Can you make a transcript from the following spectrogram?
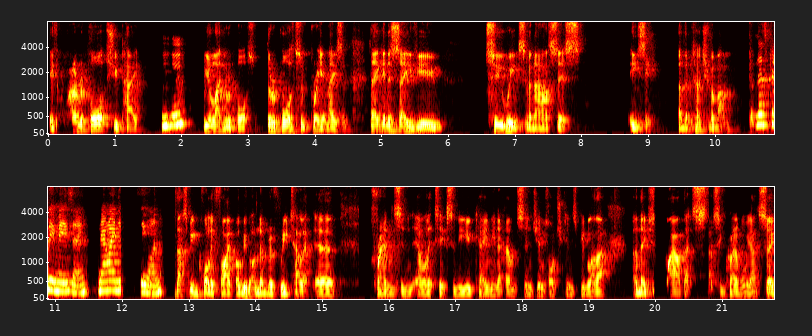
If you want reports, you pay. Mm-hmm. You'll like the reports. The reports are pretty amazing. They're going to save you two weeks of analysis easy at the touch of a button. That's pretty amazing. Now I need to see one. That's been qualified by, we've got a number of retail uh, friends in analytics in the UK, Nina Hampson, Jim Hodgkins, people like that. And they just, wow, that's, that's incredible. Yeah. So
